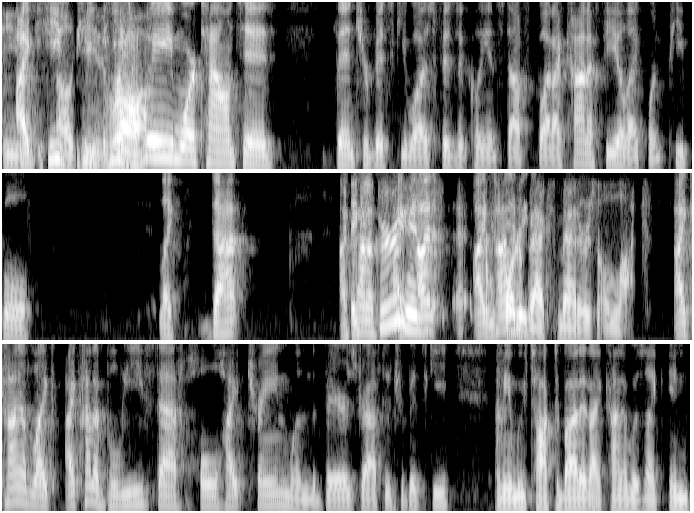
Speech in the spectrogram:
he's, I, I he's oh, he's, he's way more talented than Trubisky was physically and stuff, but I kind of feel like when people like that, I kind of I kind of I kind quarterbacks of ex- matters a lot. I kind of like I kind of believe that whole hype train when the Bears drafted Trubisky. I mean, we've talked about it. I kind of was like in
